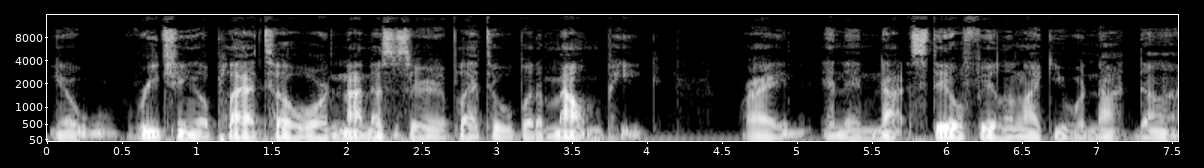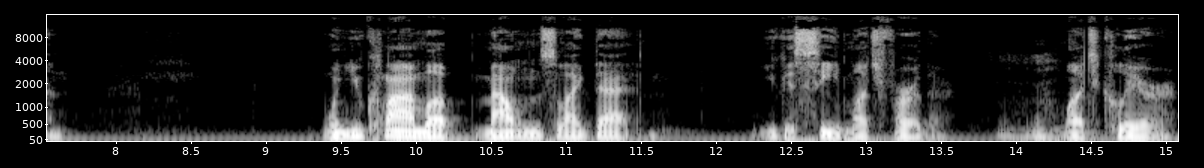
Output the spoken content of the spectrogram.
you know, reaching a plateau or not necessarily a plateau, but a mountain peak right? And then not still feeling like you were not done. When you climb up mountains like that, you can see much further, mm-hmm. much clearer.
